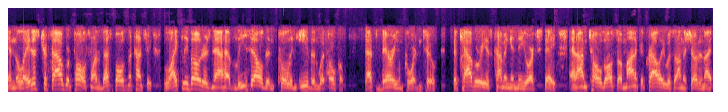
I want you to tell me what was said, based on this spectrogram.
in the latest Trafalgar poll, it's one of the best polls in the country. Likely voters now have Lee Zeldin pulling even with Hochul. That's very important too. The cavalry is coming in New York State. And I'm told also, Monica Crowley was on the show tonight,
